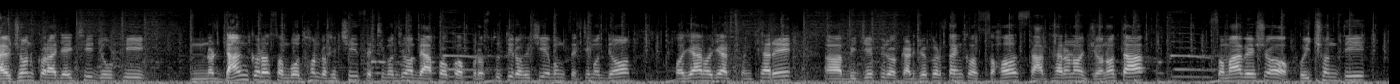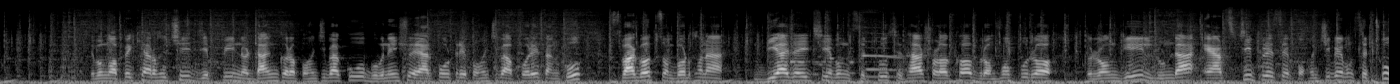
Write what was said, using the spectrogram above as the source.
ଆୟୋଜନ କରାଯାଇଛି ଯେଉଁଠି ନଡ୍ଡାଙ୍କର ସମ୍ବୋଧନ ରହିଛି ସେଠି ମଧ୍ୟ ବ୍ୟାପକ ପ୍ରସ୍ତୁତି ରହିଛି ଏବଂ ସେଠି ମଧ୍ୟ ହଜାର ହଜାର ସଂଖ୍ୟାରେ ବିଜେପିର କାର୍ଯ୍ୟକର୍ତ୍ତାଙ୍କ ସହ ସାଧାରଣ ଜନତା ସମାବେଶ ହୋଇଛନ୍ତି ଏବଂ ଅପେକ୍ଷା ରହିଛି ଜେପି ନଡ୍ଡାଙ୍କର ପହଞ୍ଚିବାକୁ ଭୁବନେଶ୍ୱର ଏୟାରପୋର୍ଟରେ ପହଞ୍ଚିବା ପରେ ତାଙ୍କୁ ସ୍ୱାଗତ ସମ୍ବର୍ଦ୍ଧନା ଦିଆଯାଇଛି ଏବଂ ସେଠୁ ସିଧାସଳଖ ବ୍ରହ୍ମପୁରର ରଙ୍ଗି ଲୁଣ୍ଡା ଏୟାରଷ୍ଟ୍ରିପ୍ରେ ସେ ପହଞ୍ଚିବେ ଏବଂ ସେଠୁ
